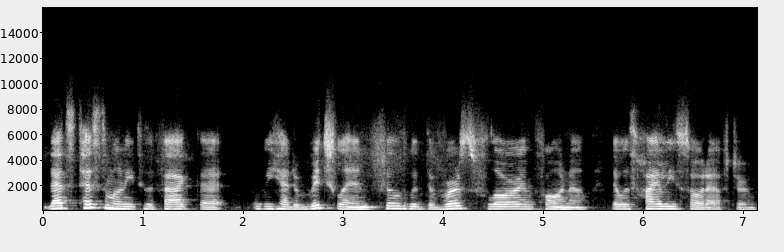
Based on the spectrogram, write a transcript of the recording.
That's testimony to the fact that we had a rich land filled with diverse flora and fauna that was highly sought after.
